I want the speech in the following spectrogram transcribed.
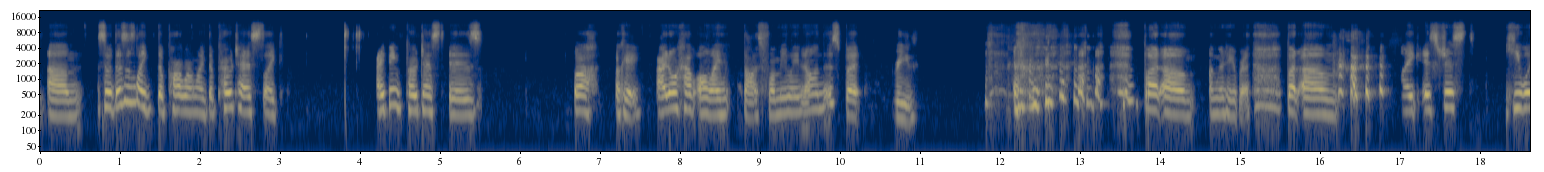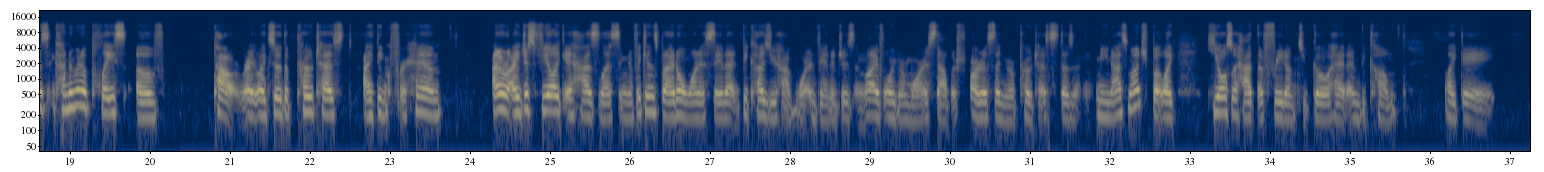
Um, so this is like the part where I'm like the protest. Like, I think protest is. Well, okay, I don't have all my thoughts formulated on this, but Breathe. but um i'm gonna take a breath. But um like it's just he was kind of in a place of power right? Like so the protest i think for him i don't know i just feel like it has less significance but i don't want to say that because you have more advantages in life or you're more established artist then your protest doesn't mean as much. But like he also had the freedom to go ahead and become like a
